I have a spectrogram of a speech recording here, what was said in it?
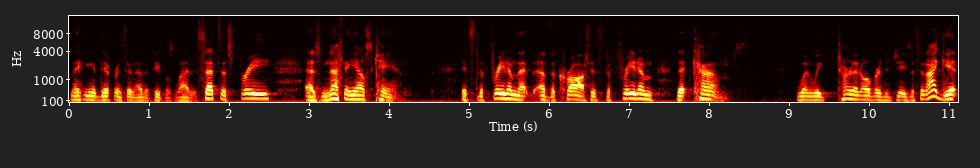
making a difference in other people's lives. It sets us free as nothing else can. It's the freedom that, of the cross, it's the freedom that comes when we turn it over to Jesus. And I get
